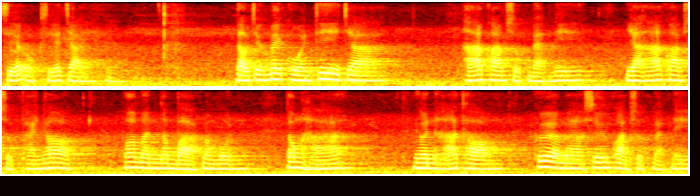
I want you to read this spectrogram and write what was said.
เสียอกเสียใจ เราจึงไม่ควรที่จะหาความสุขแบบนี้ อย่าหาความสุขภายนอก เพราะมันลำบากลำบน ต้องหาเงินหาทอง เพื่อมาซื้อความสุขแบบนี้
